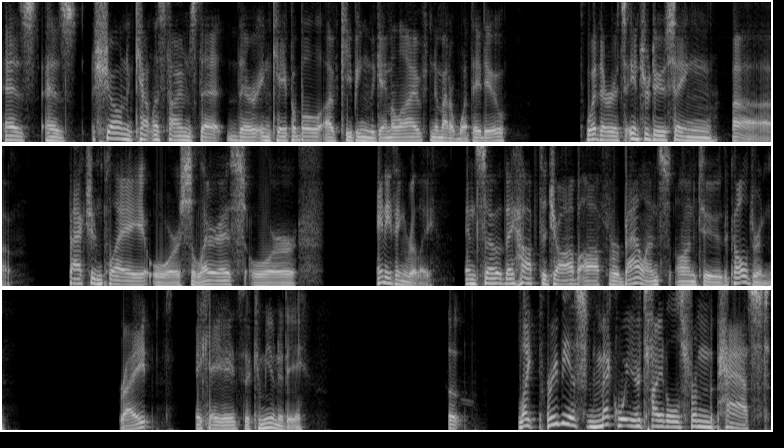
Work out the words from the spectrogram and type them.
has has shown countless times that they're incapable of keeping the game alive, no matter what they do. Whether it's introducing uh, faction play or Solaris or anything really. And so they hopped the job off for balance onto the cauldron, right? AKA the community. So, like previous MechWarrior titles from the past,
